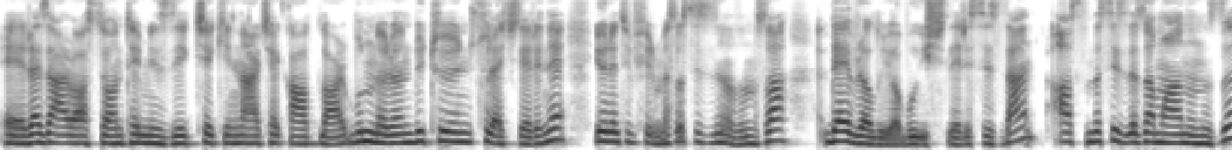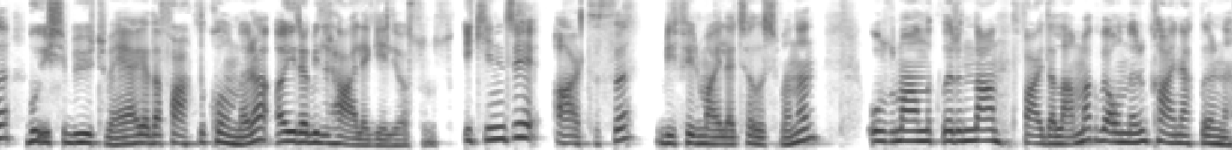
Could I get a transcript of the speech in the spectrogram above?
E, rezervasyon, temizlik, check-inler, check-out'lar bunların bütün süreçlerini yönetim firması sizin adınıza devralıyor bu işleri sizden siz de zamanınızı bu işi büyütmeye ya da farklı konulara ayırabilir hale geliyorsunuz. İkinci artısı bir firmayla çalışmanın uzmanlıklarından faydalanmak ve onların kaynaklarını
